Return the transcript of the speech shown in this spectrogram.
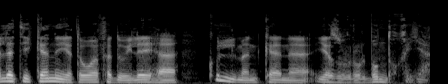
التي كان يتوافد إليها كل من كان يزور البندقية.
